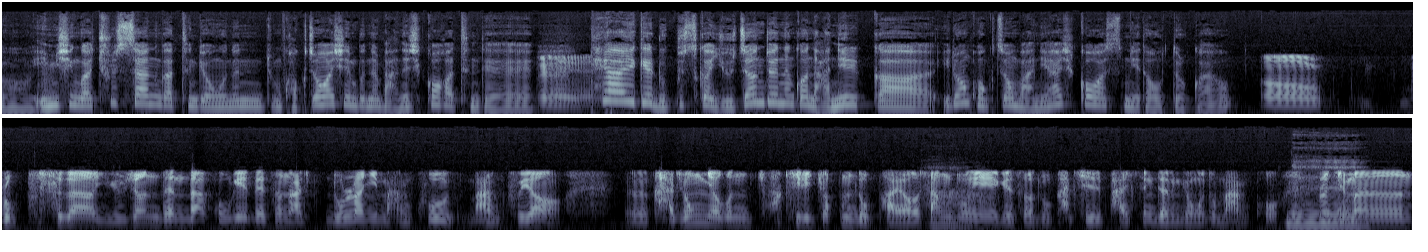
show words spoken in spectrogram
어, 임신과 출산 같은 경우는 좀 걱정하시는 분들 많으실 것 같은데 예, 예. 태아에게 루푸스가 유전되는 건 아닐까 이런 걱정 많이 하실 것 같습니다. 어떨까요? 어, 루푸스가 유전된다. 거기에 대해서는 아직 논란이 많고 많고요. 어, 가족력은 확실히 조금 높아요. 쌍둥이에게서도 같이 발생되는 경우도 많고. 네. 그렇지만은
